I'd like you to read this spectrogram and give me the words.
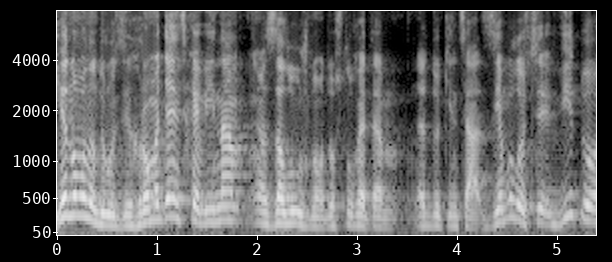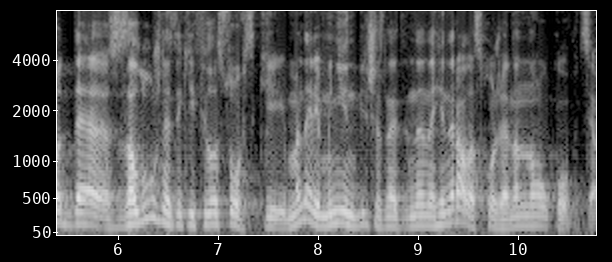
Є новина, друзі. Громадянська війна залужного. Дослухайте е, до кінця. З'явилося відео, де залужний такий філософський манері. Мені він більше знаєте, не на генерала схоже, а на науковця.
